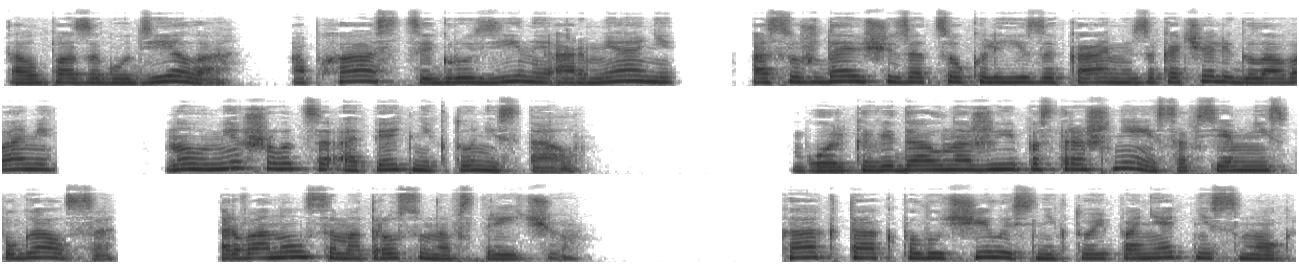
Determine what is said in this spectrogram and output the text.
Толпа загудела, абхазцы, грузины, армяне осуждающие зацокали языками, закачали головами, но вмешиваться опять никто не стал. Борька видал ножи и пострашнее, совсем не испугался, рванулся матросу навстречу. Как так получилось, никто и понять не смог.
